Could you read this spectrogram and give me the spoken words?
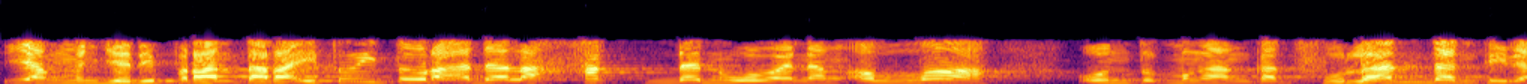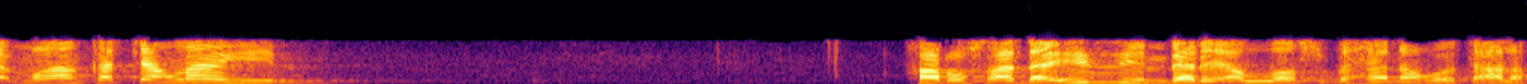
Yang menjadi perantara itu itu adalah hak dan wewenang Allah untuk mengangkat fulan dan tidak mengangkat yang lain. Harus ada izin dari Allah Subhanahu wa taala,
